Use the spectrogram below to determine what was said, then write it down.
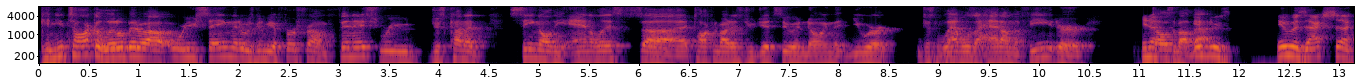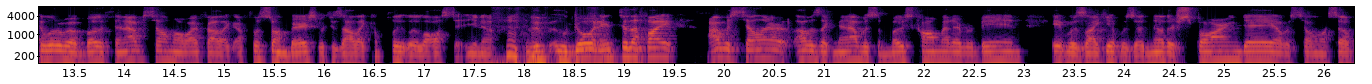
can you talk a little bit about? Were you saying that it was going to be a first round finish? Were you just kind of seeing all the analysts uh, talking about his jujitsu and knowing that you were just levels ahead on the feet, or you know, tell us about that? It was, it was actually like a little bit of both. And I was telling my wife, I like, I feel so embarrassed because I like completely lost it, you know, the, going into the fight. I was telling her, I was like, man, I was the most calm I'd ever been. It was like it was another sparring day. I was telling myself,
